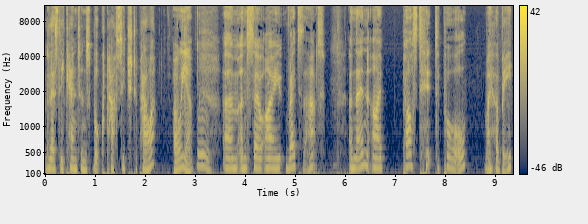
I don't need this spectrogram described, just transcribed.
Leslie Kenton's book, Passage to Power, Oh yeah, um, and so I read that, and then I passed it to Paul, my hubby,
